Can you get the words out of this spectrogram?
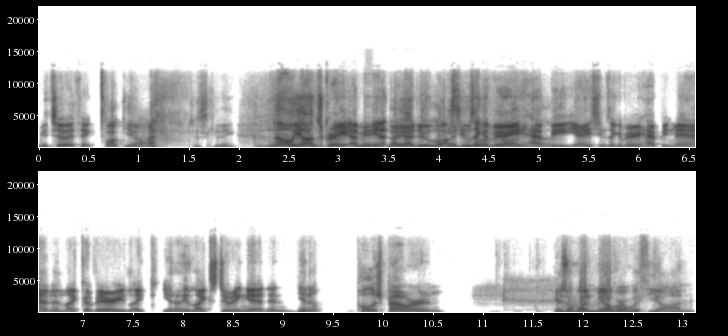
me too. I think. Fuck Jan. Just kidding. No, Jan's great. I mean, no, yeah, I do. Lo- he I seems like a very Jan, happy. But... Yeah, he seems like a very happy man, and like a very like you know he likes doing it, and you know Polish power. And here's a one me over with Jan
